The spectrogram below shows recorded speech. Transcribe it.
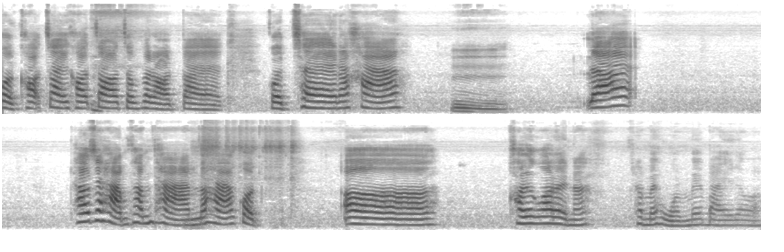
กดเคาะใจเคาะจอจนประหลอดแตก กดแชร์นะคะ อืม และ ถ้าจะถามคำถามนะคะ กด เออเขาเรียกว่าอะไรนะทำไมหัวไม่ใบเลยวะ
